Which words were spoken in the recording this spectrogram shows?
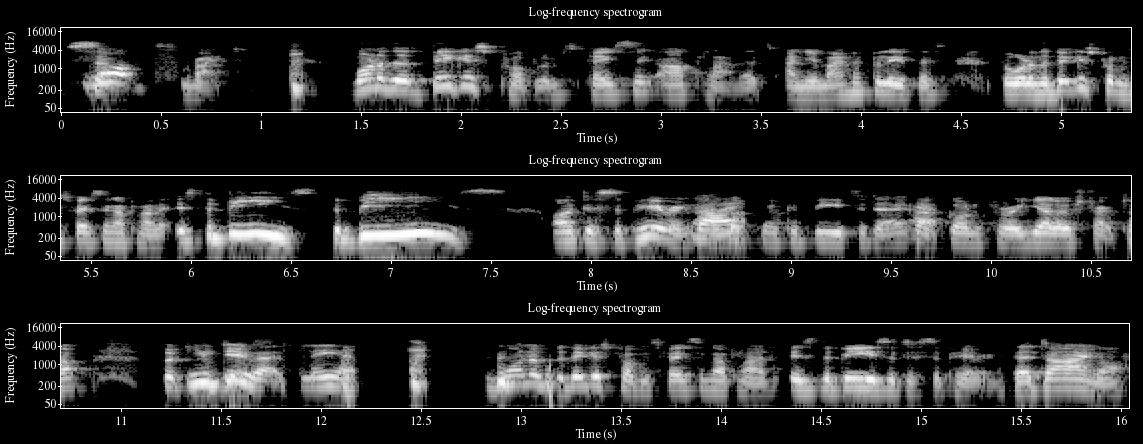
So, what? Right. One of the biggest problems facing our planet, and you might not believe this, but one of the biggest problems facing our planet is the bees. The bees are disappearing. Right. I look like a bee today. Yeah. I've gone for a yellow striped top. But you do actually, yeah. one of the biggest problems facing our planet is the bees are disappearing. They're dying off.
